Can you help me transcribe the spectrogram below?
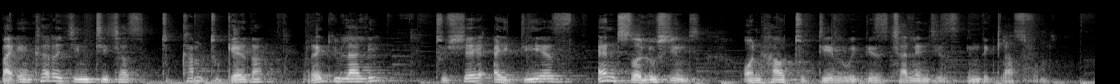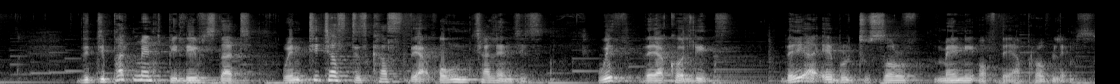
by encouraging teachers to come together regularly to share ideas and solutions on how to deal with these challenges in the classroom. The department believes that when teachers discuss their own challenges with their colleagues, they are able to solve many of their problems.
